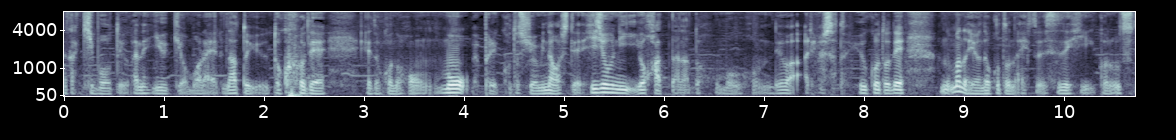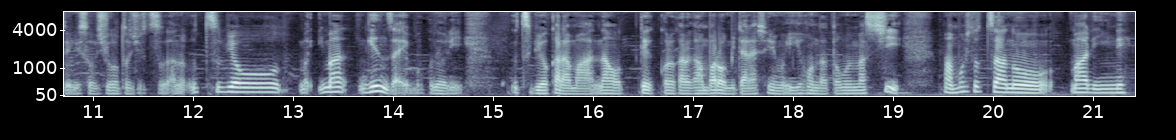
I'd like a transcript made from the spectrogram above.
なんか希望というかね、勇気をもらえるなというところで、えっ、ー、と、この本もやっぱり今年読み直して非常に良かったなと思う本ではありましたということで、あのまだ読んだことない人です。ぜひ、このうつと寄り添う仕事術、あの、うつ病、まあ、今現在僕のよりうつ病からまあ治ってこれから頑張ろうみたいな人にもいい本だと思いますし、まあもう一つあの、周りにね、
